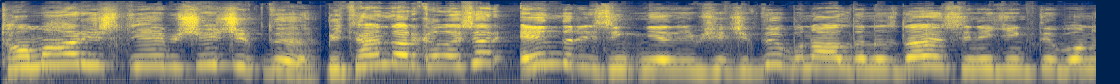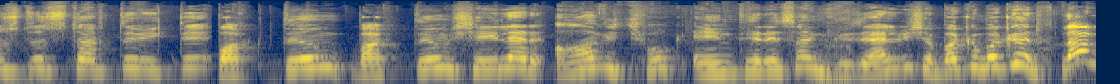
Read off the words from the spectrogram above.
Tamaris diye bir şey çıktı. Bir tane de arkadaşlar Ender Insignia diye bir şey çıktı. Bunu aldığınızda Sneaking'de, bonus'ta, start'ta, week'te baktığım baktığım şeyler abi çok enteresan güzel bir şey. Bakın bakın. Lan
